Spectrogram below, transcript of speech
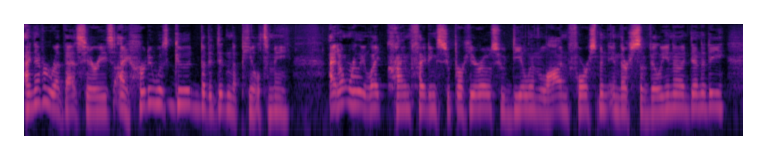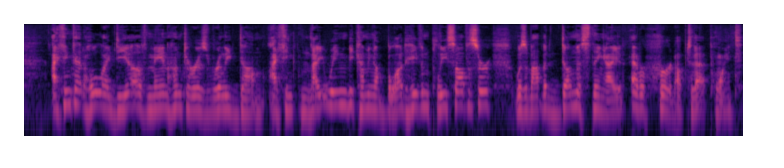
I never read that series. I heard it was good, but it didn't appeal to me. I don't really like crime fighting superheroes who deal in law enforcement in their civilian identity. I think that whole idea of Manhunter is really dumb. I think Nightwing becoming a Blüdhaven police officer was about the dumbest thing I had ever heard up to that point.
